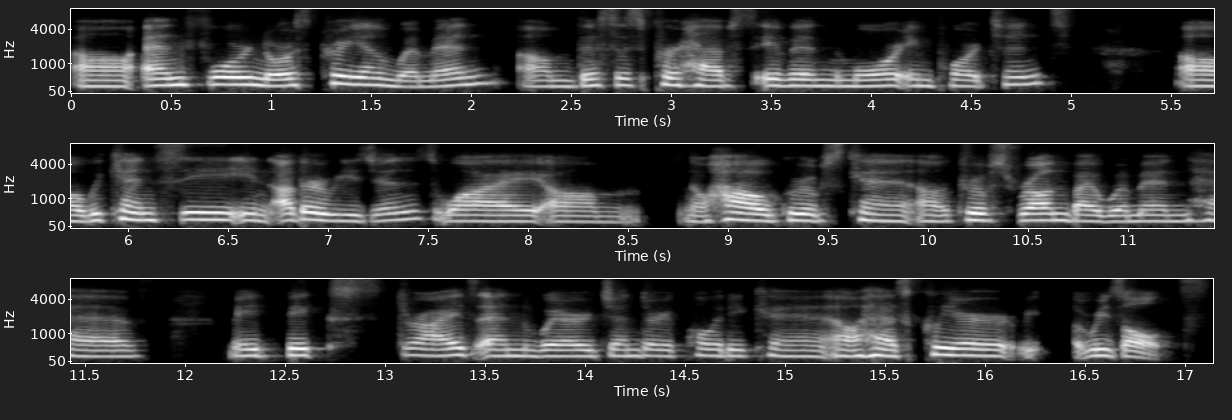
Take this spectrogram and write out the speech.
Uh, and for North Korean women, um, this is perhaps even more important. Uh, we can see in other regions why um, you know, how groups can uh, groups run by women have made big strides and where gender equality can uh, has clear re results.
